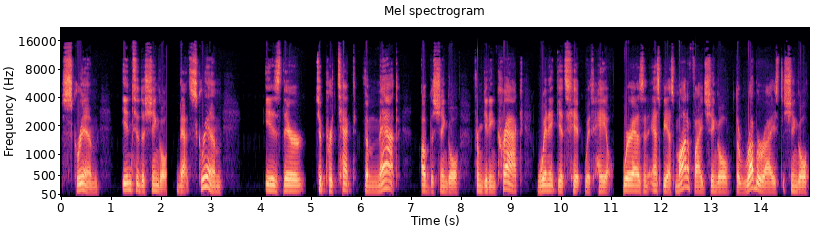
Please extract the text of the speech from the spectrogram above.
scrim into the shingle. That scrim is there to protect the mat of the shingle from getting cracked when it gets hit with hail. Whereas an SBS modified shingle, the rubberized shingle,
